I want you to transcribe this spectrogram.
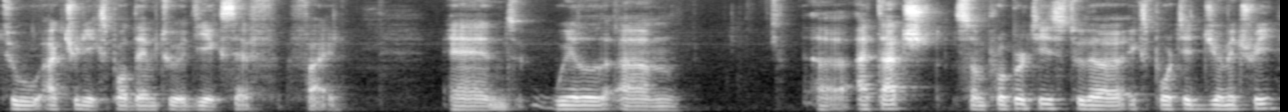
to actually export them to a DXF file. And we'll um, uh, attach some properties to the exported geometry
